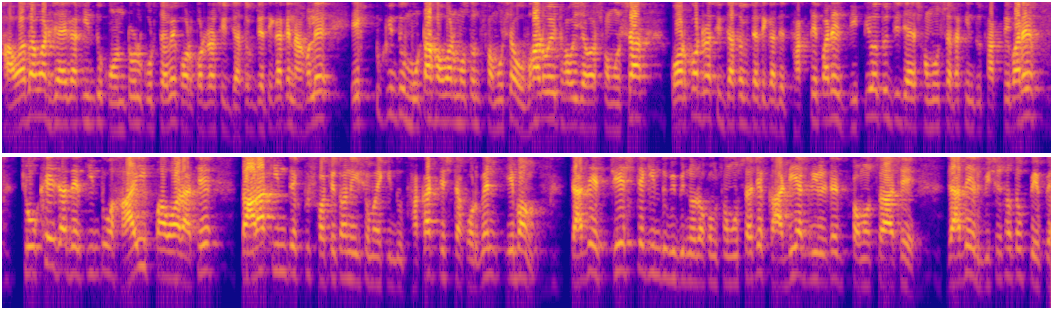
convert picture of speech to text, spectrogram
খাওয়া দাওয়ার জায়গা কিন্তু কন্ট্রোল করতে হবে কর্কট রাশির জাতক জাতিকাকে। না হলে একটু কিন্তু মোটা হওয়ার মতন সমস্যা ওভারওয়েট হয়ে যাওয়ার সমস্যা কর্কট রাশির জাতক জাতিকাদের থাকতে পারে। দ্বিতীয়ত যে সমস্যাটা কিন্তু থাকতে পারে, চোখে যাদের কিন্তু হাই পাওয়ার আছে, তারা কিন্তু একটু সচেতন এই সময় কিন্তু থাকার চেষ্টা করবেন এবং যাদের চেস্টে কিন্তু বিভিন্ন রকম সমস্যা আছে কার্ডিয়াক রিলেটেড সমস্যা আছে, যাদের বিশেষত পেপে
